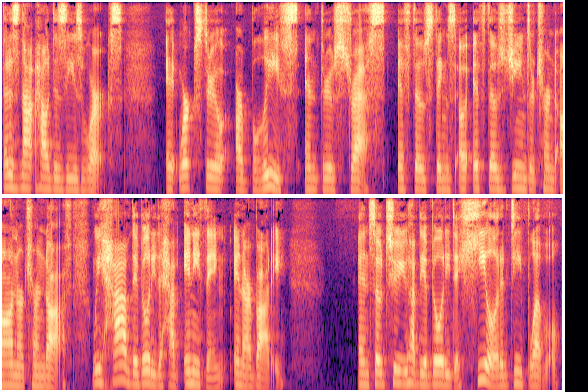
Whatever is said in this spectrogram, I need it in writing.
That is not how disease works. It works through our beliefs and through stress. If those things, uh, if those genes are turned on or turned off, we have the ability to have anything in our body. And so, too, you have the ability to heal at a deep level.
